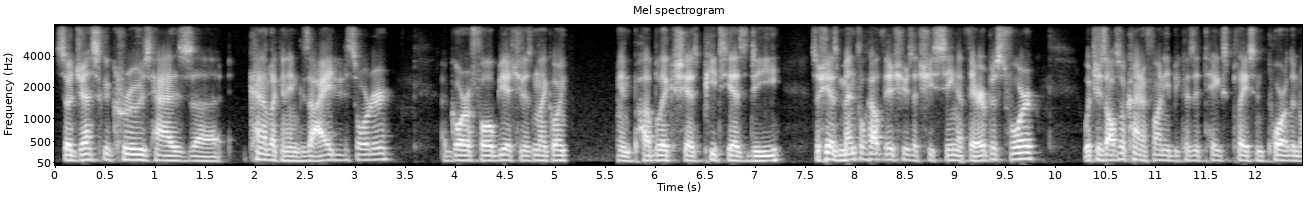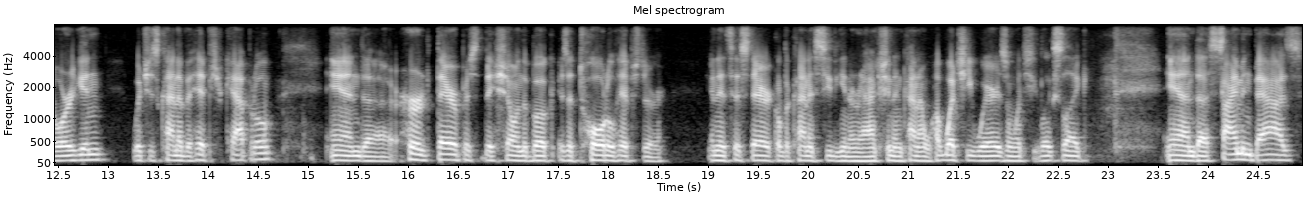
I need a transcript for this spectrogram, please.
So Jessica Cruz has uh, kind of like an anxiety disorder, agoraphobia. She doesn't like going in public. She has PTSD. So she has mental health issues that she's seeing a therapist for which is also kind of funny because it takes place in Portland, Oregon, which is kind of a hipster capital. And uh, her therapist they show in the book is a total hipster, and it's hysterical to kind of see the interaction and kind of what she wears and what she looks like. And uh, Simon Baz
